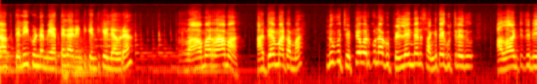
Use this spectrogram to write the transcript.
నాకు తెలియకుండా మీ అత్తగారింటికి ఎందుకు వెళ్ళావురా? రామ రామ అదే మాటమ్మా. నువ్వు చెప్పే వరకు నాకు పెళ్ళైందని సంగతే గుర్తులేదు. అలాంటిది నీ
